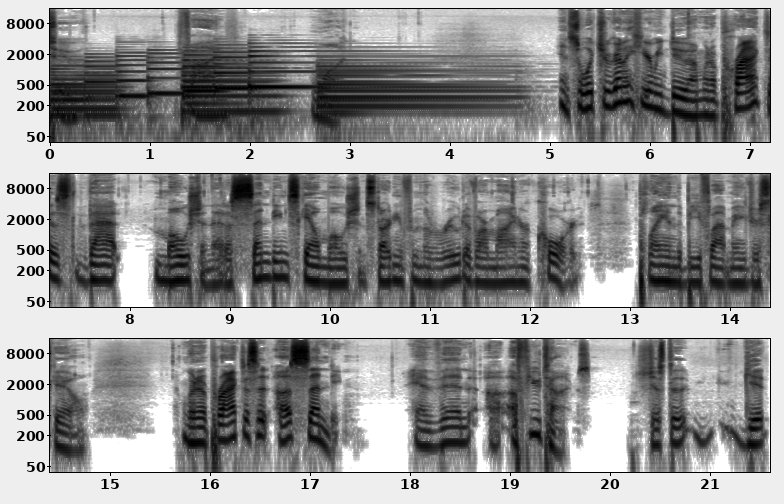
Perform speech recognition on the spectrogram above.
Two, five, one. And so, what you're going to hear me do, I'm going to practice that motion, that ascending scale motion, starting from the root of our minor chord playing the B flat major scale. I'm going to practice it ascending and then uh, a few times just to get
